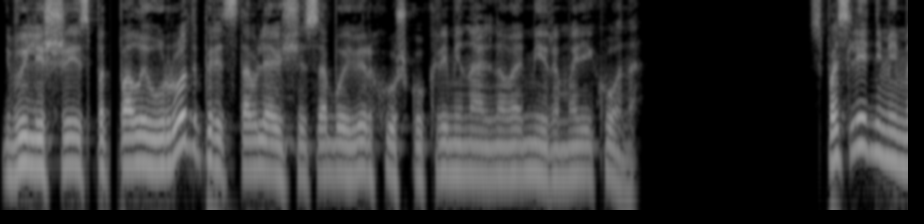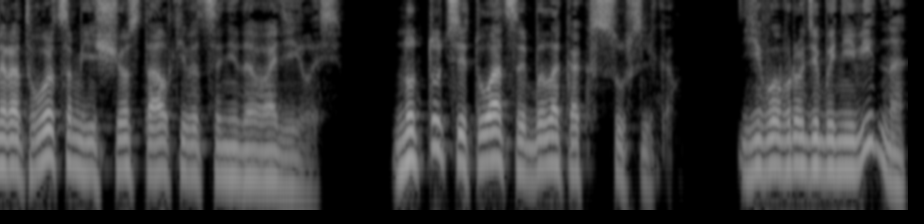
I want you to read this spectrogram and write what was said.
Вылезшие из-под полы уроды, представляющие собой верхушку криминального мира Марикона, с последними миротворцем еще сталкиваться не доводилось. Но тут ситуация была как с сусликом. Его вроде бы не видно,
